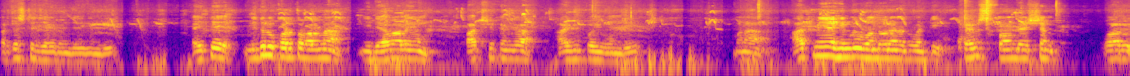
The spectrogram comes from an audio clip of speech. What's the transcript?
ప్రతిష్ఠ చేయడం జరిగింది. అయితే నిధుల కొరత వలన ఈ దేవాలయం పాక్షికంగా ఆగిపోయి ఉంది. మన ఆత్మీయ హిందూ బంధువులైనటువంటి ఫ్రెండ్స్ ఫౌండేషన్ వారు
